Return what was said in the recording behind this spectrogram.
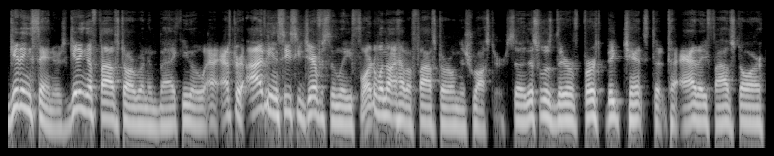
getting Sanders, getting a five star running back. You know, after Ivey and CeCe Jefferson leave, Florida will not have a five star on this roster. So this was their first big chance to, to add a five star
